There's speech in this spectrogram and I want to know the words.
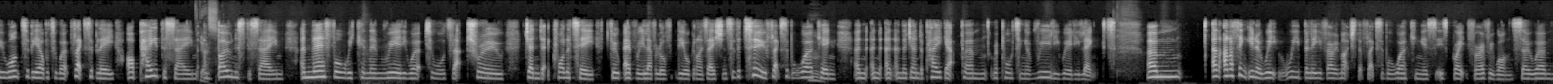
who want to be able to work flexibly, are paid the same yes. and bonus the same. And therefore, we can then really work towards that true gender equality through every level of the organization. So the two, flexible mm. working mm. and, and, and the gender pay gap um, reporting, are really, really linked. Um, and, and I think you know we we believe very much that flexible working is is great for everyone. So um,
